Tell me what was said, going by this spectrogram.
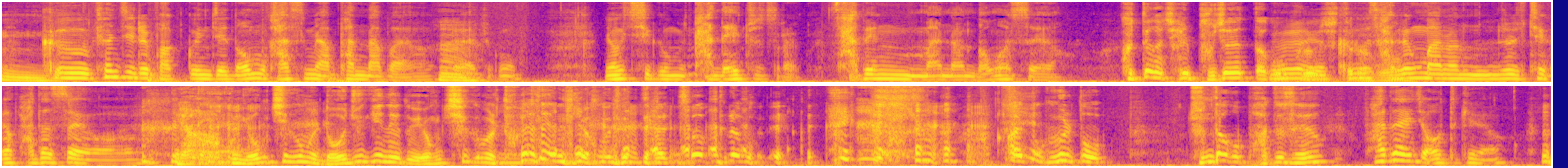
음, 그 편지를 받고 이제 너무 가슴이 아팠나 봐요. 음. 그래가지고 영치금을 다 내주더라고요. 400만 원 넘었어요. 그때가 제일 부자였다고 네, 그 그러시더라고. 400만 원을 제가 받았어요. 야, 그 영치금을 넣어주긴 해도 영치금을 토해내는 경우는 난 처음 들어보네. 아니 또 그걸 또 준다고 받으세요? 받아야지 어떻게 해요? 아,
